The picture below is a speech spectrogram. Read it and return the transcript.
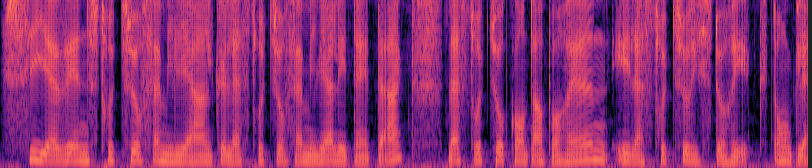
s'il y avait une structure familiale, que la structure familiale est intacte, la structure contemporaine et la structure historique, donc la-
